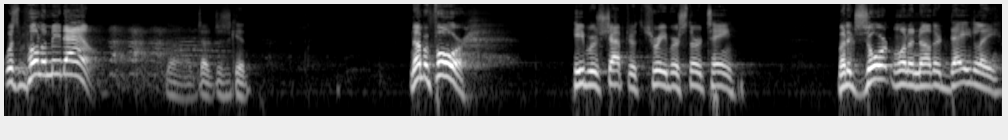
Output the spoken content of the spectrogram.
was pulling me down. No, just, just kidding. Number four, Hebrews chapter 3, verse 13. But exhort one another daily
